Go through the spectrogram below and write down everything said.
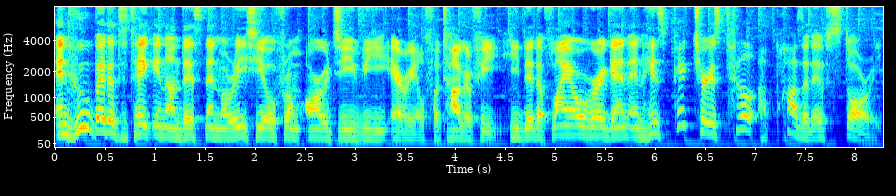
And who better to take in on this than Mauricio from RGV Aerial Photography. He did a flyover again and his pictures tell a positive story.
